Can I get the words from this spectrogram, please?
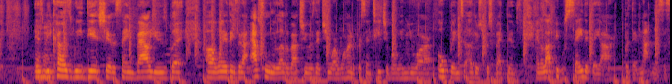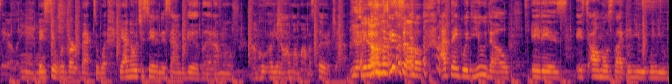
is because we did share the same values. But uh, one of the things that I absolutely love about you is that you are 100% teachable and you are open to others' perspectives. And a lot of people say that they are, but they're not necessarily. They still revert back to what, yeah, I know what you said and it sounded good, but I'm a, I'm who, you know, I'm my mama's third child. Yeah. You know, so I think with you though, it is it's almost like when you when you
